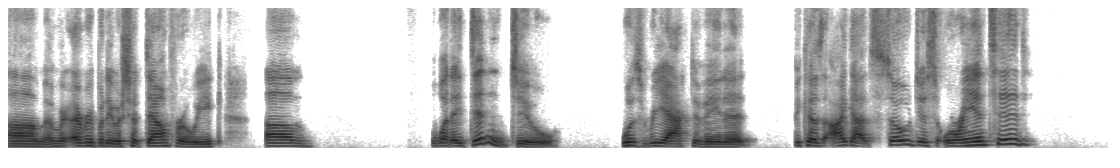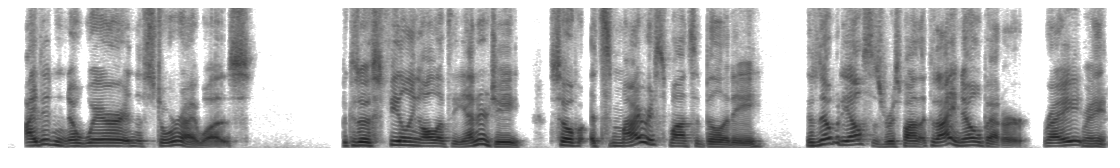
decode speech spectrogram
um, and where everybody was shut down for a week. Um, what I didn't do was reactivate it because I got so disoriented. I didn't know where in the store I was because I was feeling all of the energy. So it's my responsibility because nobody else is responsible because I know better, right? Right.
